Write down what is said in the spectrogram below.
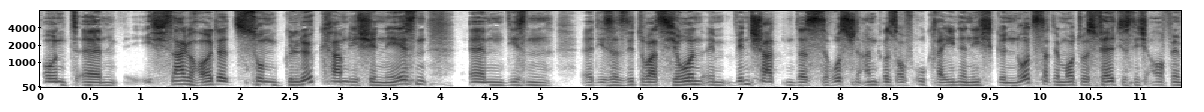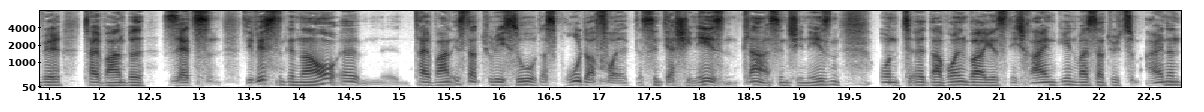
Und ähm, ich sage heute, zum Glück haben die Chinesen ähm, diesen, äh, diese Situation im Windschatten des russischen Angriffs auf Ukraine nicht genutzt, nach dem Motto, es fällt jetzt nicht auf, wenn wir Taiwan besetzen. Sie wissen genau, äh, Taiwan ist natürlich so das Brudervolk. Das sind ja Chinesen. Klar, es sind Chinesen. Und äh, da wollen wir jetzt nicht reingehen, weil es natürlich zum einen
